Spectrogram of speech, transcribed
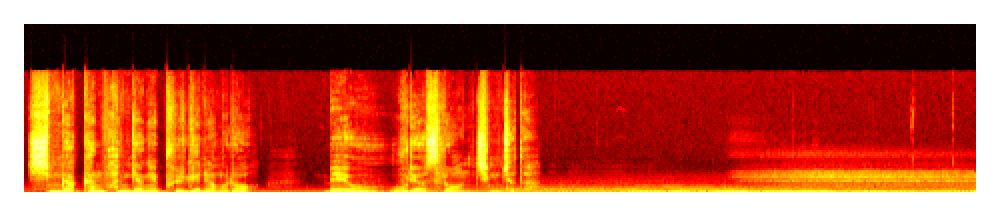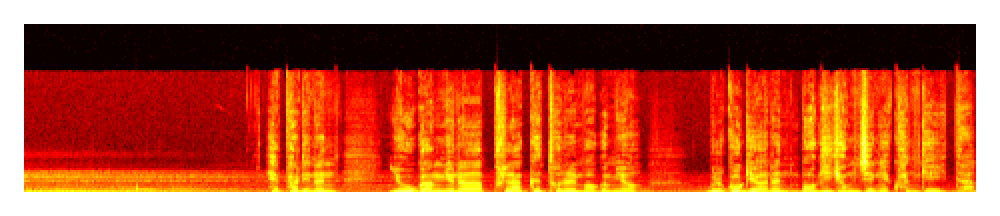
심각한 환경의 불균형으로 매우 우려스러운 징조다. 해파리는 요강류나 플랑크톤을 먹으며 물고기와는 먹이 경쟁의 관계에 있다.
